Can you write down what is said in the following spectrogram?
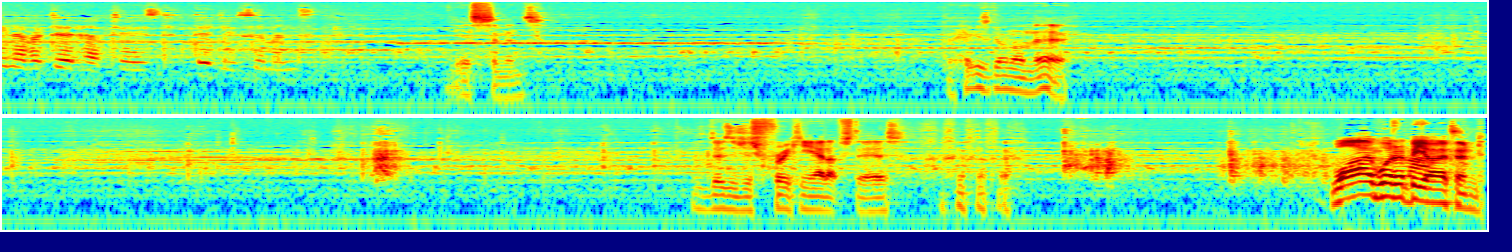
You never did have taste, did you, Simmons? Yes, Simmons. What the heck is going on there? Dudes are just freaking out upstairs. Why would it be opened?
